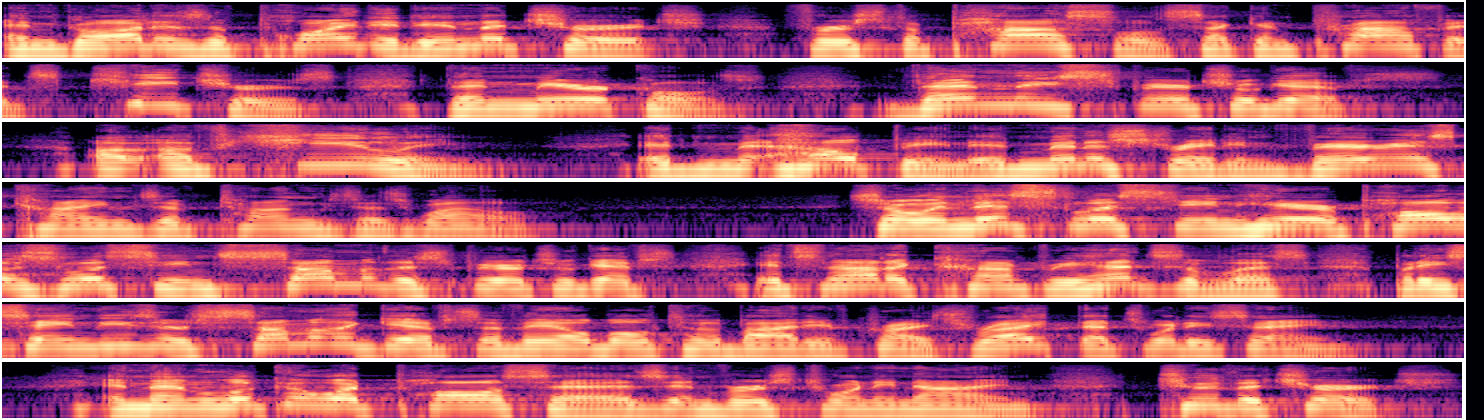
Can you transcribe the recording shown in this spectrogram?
And God has appointed in the church first apostles, second prophets, teachers, then miracles, then these spiritual gifts of, of healing, helping, administrating various kinds of tongues as well. So, in this listing here, Paul is listing some of the spiritual gifts. It's not a comprehensive list, but he's saying these are some of the gifts available to the body of Christ, right? That's what he's saying. And then look at what Paul says in verse 29 to the church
